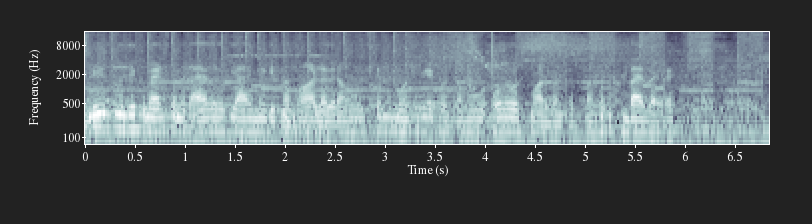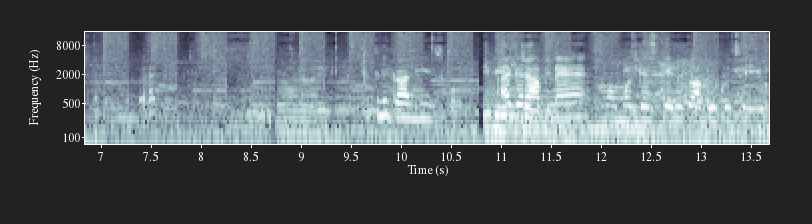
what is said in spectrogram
प्लीज़ मुझे कमेंट्स में बताया करो कि आज मैं कितना स्मार्ट लग रहा हूँ उससे मैं मोटिवेट होता हूँ और और स्मार्ट बन सकता हूँ। बाय बाय कितनी काली है इसको? अगर आपने मोमोज गेस किए थे तो आप बिल्कुल सही हो।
